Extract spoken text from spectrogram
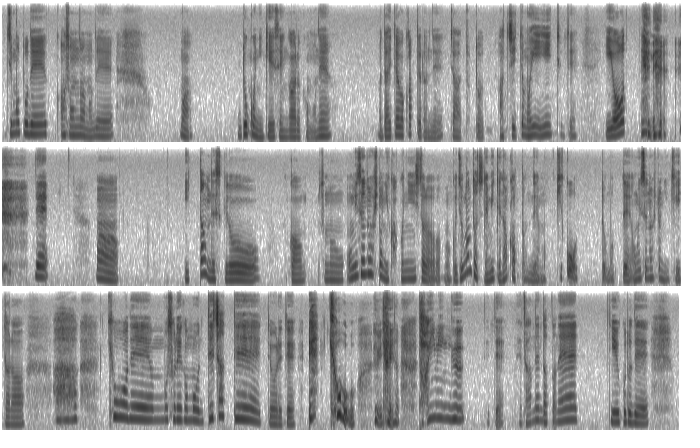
地元で遊んだので、まあ、どこにゲーセンがあるかもね、まあ、大体分かってるんで、じゃあちょっとあっち行ってもいい？って言って、いいよってね。で、まあ、行ったんですけど、なんか、そのお店の人に確認したらなんか自分たちで見てなかったんでもう聞こうって思ってお店の人に聞いたら「ああ今日でもうそれがもう出ちゃって」って言われて「え今日? 」みたいな。タイミング。って言って。で残念だったねっていうことで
